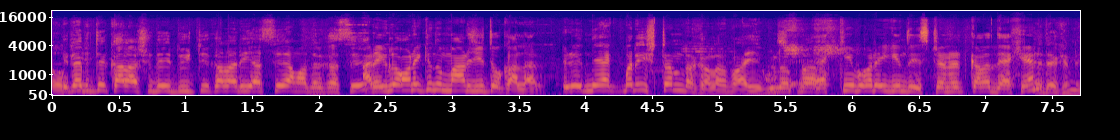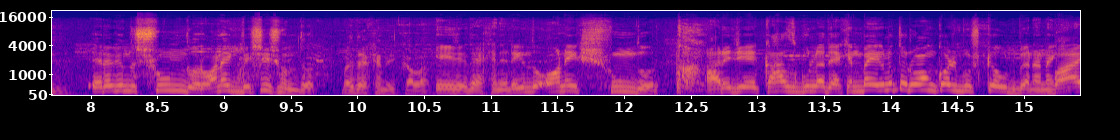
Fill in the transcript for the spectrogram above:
okay। এটার ভিতরে কালার শুধু এই দুইটা কালারই আছে আমাদের কাছে। আর এগুলো অনেক কিন্তু মার্জিত কালার এটা কিন্তু একবার স্ট্যান্ডার্ড কালার ভাই এগুলো আপনার একেবারে কিন্তু স্ট্যান্ডার্ড কালার দেখেন। এই দেখেন এটা কিন্তু সুন্দর অনেক বেশি সুন্দর। ভাই দেখেন এই কালার এই যে দেখেন এটা কিন্তু অনেক সুন্দর। আর এই যে কাজগুলো দেখেন ভাই এগুলো তো রং কস বুসকে উঠবে না ভাই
